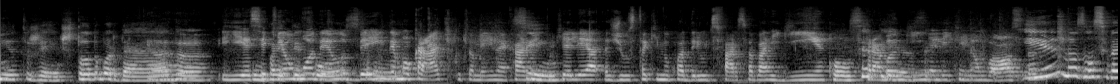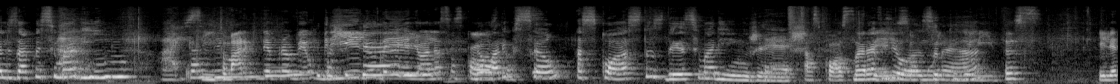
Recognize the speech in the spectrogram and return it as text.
bonito, gente. Todo bordado. Aham. E esse aqui é um modelo bem né? democrático também, né, Carmen? Sim. Porque ele ajusta aqui no quadril, disfarça a barriguinha. Com Pra certeza. manguinha ali, quem não gosta. E nós vamos finalizar com esse marinho. Ai, Tá sim, lindo, tomara que dê pra ver o que tá brilho dele. Olha essas costas. Não, olha que são as costas desse marinho, É, gente. as costas Maravilhoso, dele são muito né? bonitas. Ele é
